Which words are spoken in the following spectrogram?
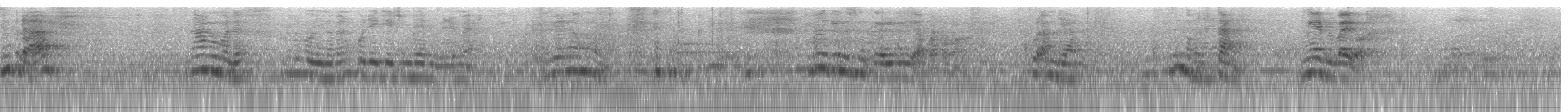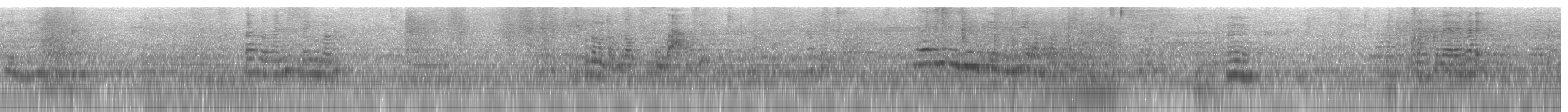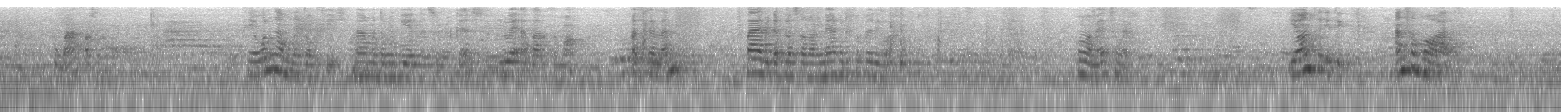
ñëpp daal daan lu ma def lu ko yëg dañ ko déggee ci mbedd bi di mer yooyu nga mën maa génn suñu kër yi di appartement pour am jàmm gis nga ko def tàng meer bi bay wax papa man dégg ma bu ko ma tam nopp bu baax maa génn suñu kër yi di appartement kon ko mere nga de bu baax sax te war ngaa mën a toog fii naa ma dama génn suñu kër loué appartement parce que lan paa bi daf la sonal mère bi dafa bëri wax ku ma bett nga yow an sa éthique an sa moral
